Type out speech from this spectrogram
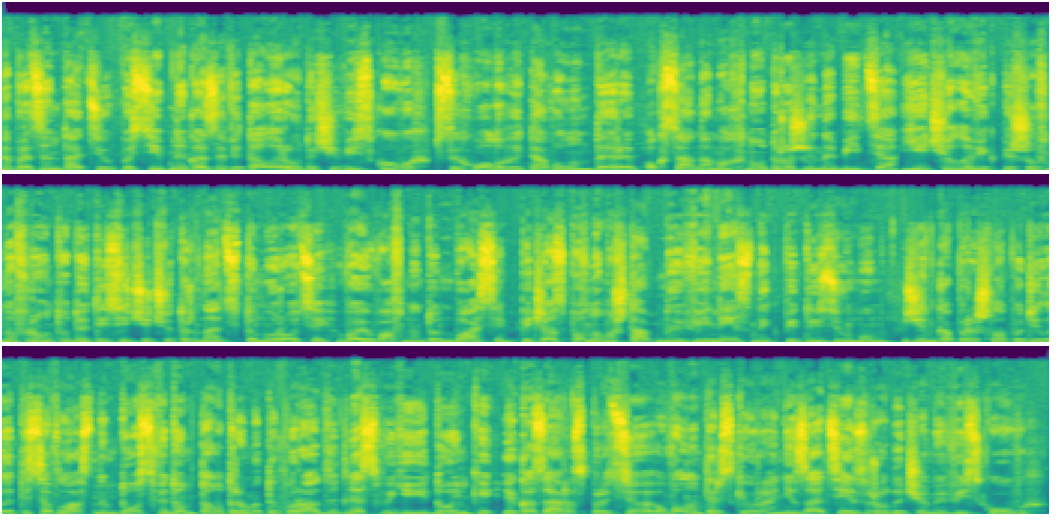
На презентацію посібника завітали родичі військових, психологи та волонтери. Оксана Махно, дружина бійця. Її чоловік пішов на фронт у 2014 році, воював на Донбасі. Під час повномасштабної війни зник під Ізюмом. Жінка прийшла поділитися власним досвідом та отримати поради для своєї доньки, яка зараз працює у волонтерській організації з родичами військових.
